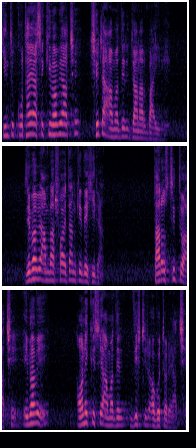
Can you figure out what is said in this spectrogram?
কিন্তু কোথায় আছে, কীভাবে আছে, সেটা আমাদের জানার বাইরে। যেভাবে আমরা শয়তানকে দেখি না, তার অস্তিত্ব আছে। এভাবে অনেক কিছু আমাদের দৃষ্টির অগোচরে আছে।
